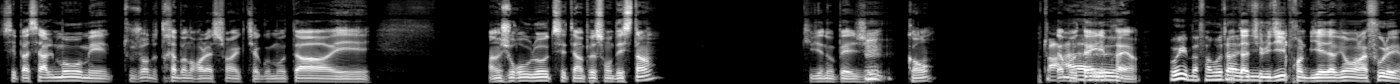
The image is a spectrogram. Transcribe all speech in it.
c'est pas ça le mot, mais toujours de très bonnes relations avec Thiago Motta et un jour ou l'autre, c'était un peu son destin qu'il vienne au PSG. Mm. Quand? En tout Bah, cas, Motta, il est euh, prêt. hein. Oui, bah, enfin, Mota, Motta, il- tu lui dis, il prend le billet d'avion dans la foulée.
